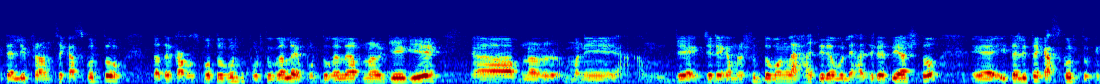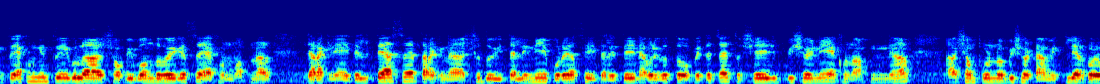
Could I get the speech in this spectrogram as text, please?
ইতালি ফ্রান্সে কাজ করতো, তাদের কাগজপত্র করতো পর্তুগালে। পর্তুগালে আপনার গিয়ে গিয়ে আপনার মানে যে, যেটাকে আমরা শুদ্ধ বাংলা হাজিরা বলি, হাজিরা দিয়ে আসতো ইতালিতে কাজ করতো। কিন্তু এখন কিন্তু এগুলা সবই বন্ধ হয়ে গেছে। এখন আপনার যারা কিনা ইতালিতে আছে, তারা কিনা শুধু ইতালি নিয়ে পড়ে আছে, ইতালিতেই নাগরিকত্ব পেতে চায়। তো সেই বিষয় নিয়ে এখন আপনার সম্পূর্ণ বিষয়টা আমি ক্লিয়ার করে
